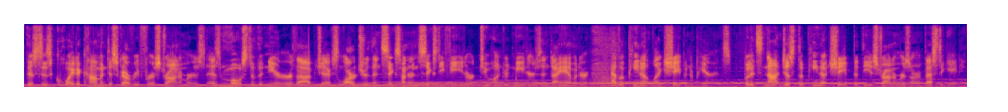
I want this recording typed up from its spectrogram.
this is quite a common discovery for astronomers, as most of the near Earth objects larger than 660 feet or 200 meters in diameter have a peanut like shape and appearance. But it's not just the peanut shape that the astronomers are investigating.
